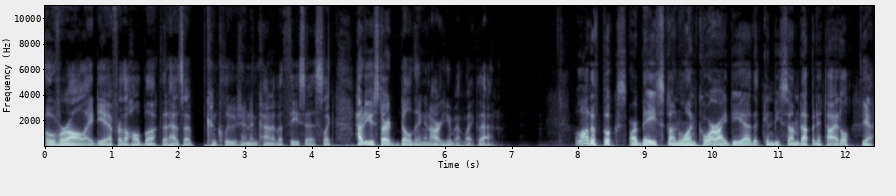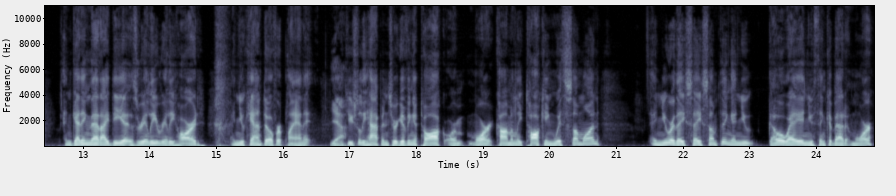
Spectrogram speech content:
overall idea for the whole book that has a conclusion and kind of a thesis. Like, how do you start building an argument like that? A lot of books are based on one core idea that can be summed up in a title, Yeah. and getting that idea is really, really hard, and you can't overplan it. Yeah. It usually happens you're giving a talk, or more commonly, talking with someone, and you or they say something, and you go away and you think about it more.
